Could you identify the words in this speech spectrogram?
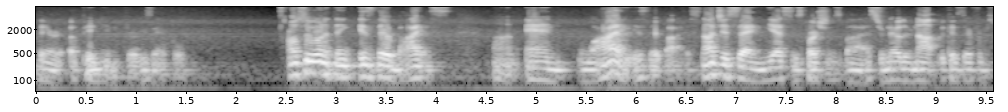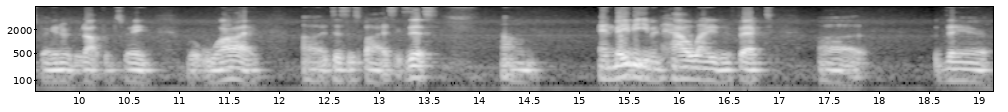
their opinion, for example. Also, we want to think: is there bias? Um, and why is there bias? Not just saying, yes, this person is biased, or no, they're not because they're from Spain or they're not from Spain, but why uh, does this bias exist? Um, and maybe even how might it affect uh, their,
